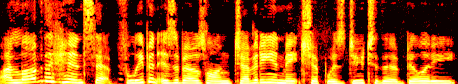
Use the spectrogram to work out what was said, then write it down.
I love the hints that Philippe and Isabeau's longevity and mateship was due to the ability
